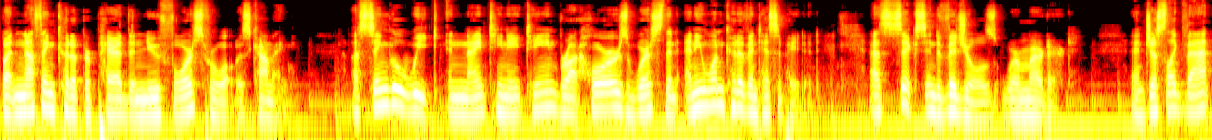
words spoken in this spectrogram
But nothing could have prepared the new force for what was coming. A single week in 1918 brought horrors worse than anyone could have anticipated, as six individuals were murdered. And just like that,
